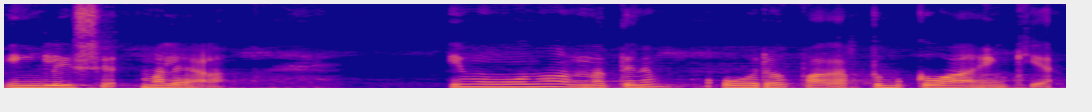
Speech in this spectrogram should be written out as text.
ഇംഗ്ലീഷ് മലയാളം. ഈ മൂന്ന് എണ്ണത്തിനും ഓരോ പകർത്ത് ബുക്ക് വാങ്ങിക്കുക.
